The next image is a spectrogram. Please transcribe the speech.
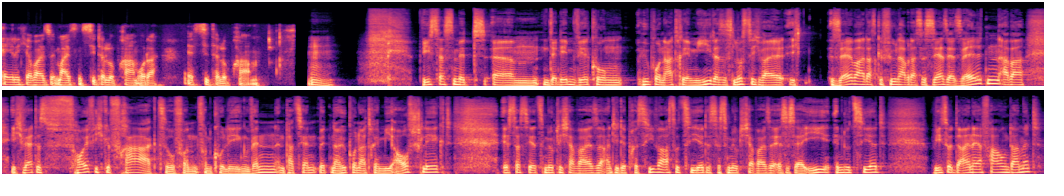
ehrlicherweise meistens Citalopram oder Escitalopram. Hm. Wie ist das mit ähm, der Nebenwirkung Hyponatremie? Das ist lustig, weil ich selber das Gefühl habe, das ist sehr, sehr selten, aber ich werde es häufig gefragt, so von, von Kollegen, wenn ein Patient mit einer Hyponatremie aufschlägt, ist das jetzt möglicherweise Antidepressiva assoziiert, ist das möglicherweise SSRI induziert? Wie ist so deine Erfahrung damit?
